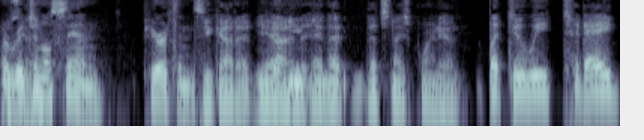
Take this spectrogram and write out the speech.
Original sin. Puritans. You got it. Yeah. That you- and, and that, that's a nice point, Ed. But do we today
